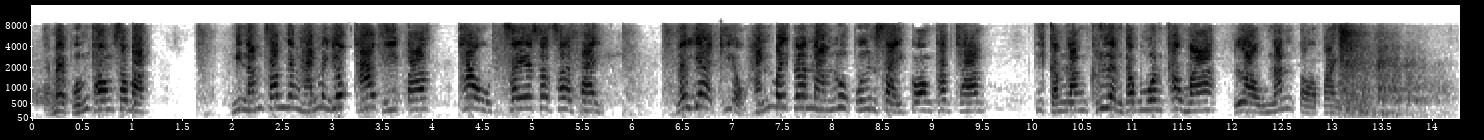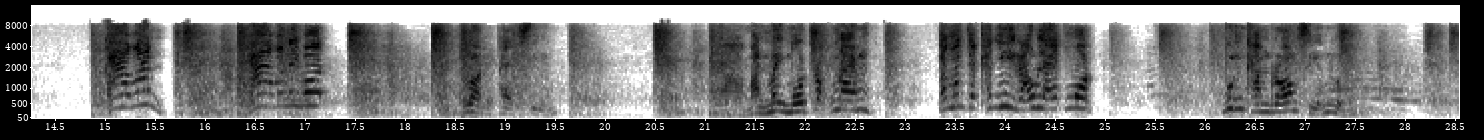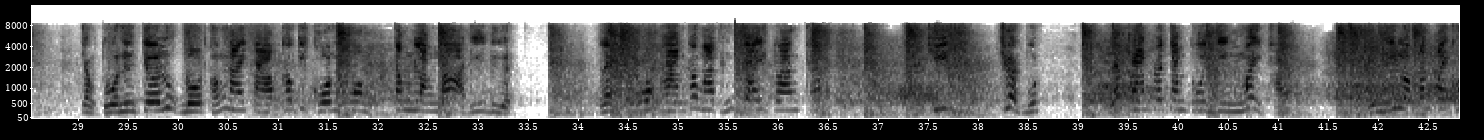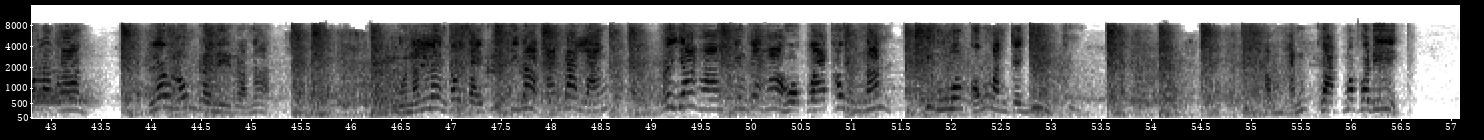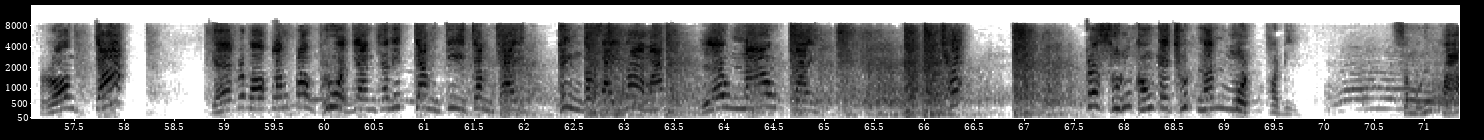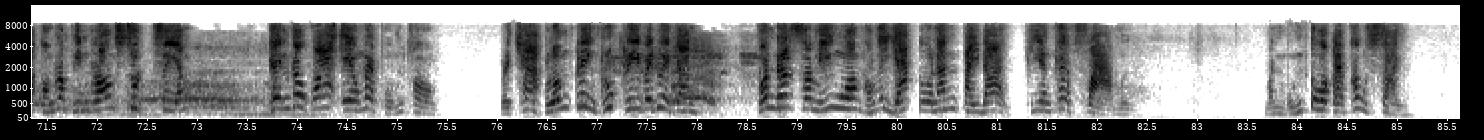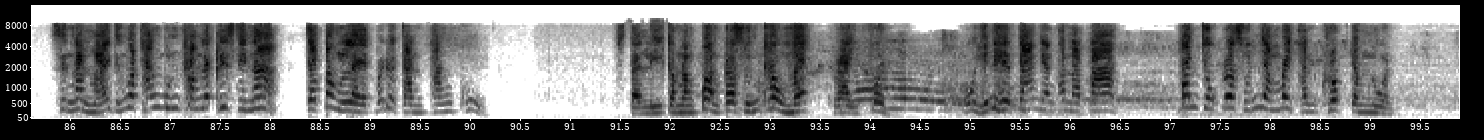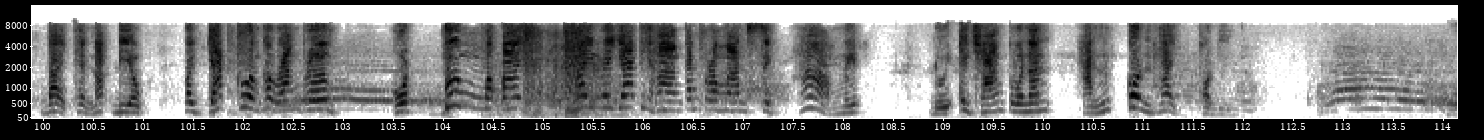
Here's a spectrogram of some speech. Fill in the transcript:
แต่แม่ผมทองสะบัด มีหนำซ้ำยังหันมายกเท้าถีบตาเท่าเซซัดไป แล้วแยกเขี้ยวหันไปกระนำลูกปืนใส่กองทัพช้าง ที่กำลังเคลื่อนขบวนเข้ามาเหล่านั้นต่อไปฆ่ามันฆ่ามันให้หมดร่อนแผดเสียงฆ่ามันไม่หมดหรอกแมมแต่มันจะขยี้เราแหลกหมด บุญคำร้องเสียงหลง เจ้าตัวหนึ่งเจอลูกโดดของนายตาบเข้าที่โคนงวงกำลังบ้าดีเดือด และทะลวงผ่านเข้ามาถึงใจกลางแคมป์คิดเชิดบุตร และพรานประจำตัวยิงไม่ทันเดี๋ยวนี้หลบกันไปคนละทาง แล้วล้มระเนระนาดตัวนั้นแล่นเข้าใส่คริสติน่าทางด้านหลัง ระยะห่างเพียงแค่ห้าหกวาเท่านั้น ที่งวงของมันจะยื่นถึงำหันควักมาพอดี ร้องจ้าแยกระบอกลำกล้องพรวดอย่างชนิดจ้ำจี้จ้ำชัยทิ่มก็ใส่หน้ามัน แล้วน้าวไกชักกระสุนของแกชุดนั้นหมดพอดี สมุนขวาของระพินร้องสุดเสียง เผ่นเข้าคว้าเอวแม่ผมทองกระชากล้มกลิ้งคลุกคลีไปด้วยกันพ้นรัศมีงวงของไอ้ยักษ์ตัวนั้นไปได้ เพียงแค่ฝ่ามือ มันหมุนตัวกลับเข้าใส่ ซึ่งนั่นหมายถึงว่าทั้งบุญคำและคริสติน่าจะต้องแหลกไปด้วยกันทั้งคู่ สแตนลีย์กำลังป้อนกระสุนเข้าแม็กไรเฟิลโอ้เห็นเหตุการณ์อย่างถนัดตา บรรจุกระสุนยังไม่ทันครบจำนวน ได้แค่นัดเดียว ก็ยัดร่วมเข้ารังเพลิงหดบึ้มมาไป ในระยะที่ห่างกันประมาณ 15 เมตร โดยไอ้ช้างตัวนั้นหันก้นให้พอดี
